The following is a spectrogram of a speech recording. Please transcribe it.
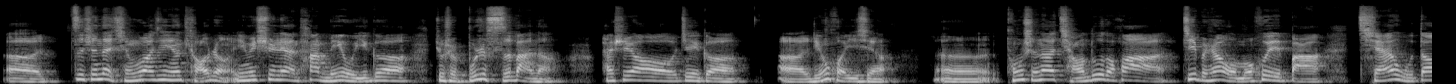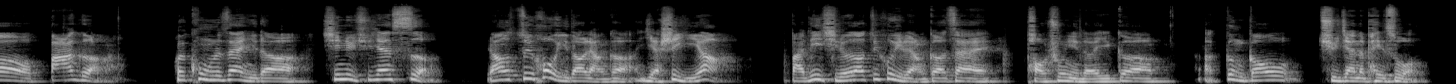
呃自身的情况进行调整，因为训练它没有一个就是不是死板的，还是要这个呃灵活一些。嗯、同时呢，强度的话，基本上我们会把前五到八个会控制在你的心率区间四，然后最后一到两个也是一样，把力气留到最后一两个，再跑出你的一个啊、更高。区间的配速，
